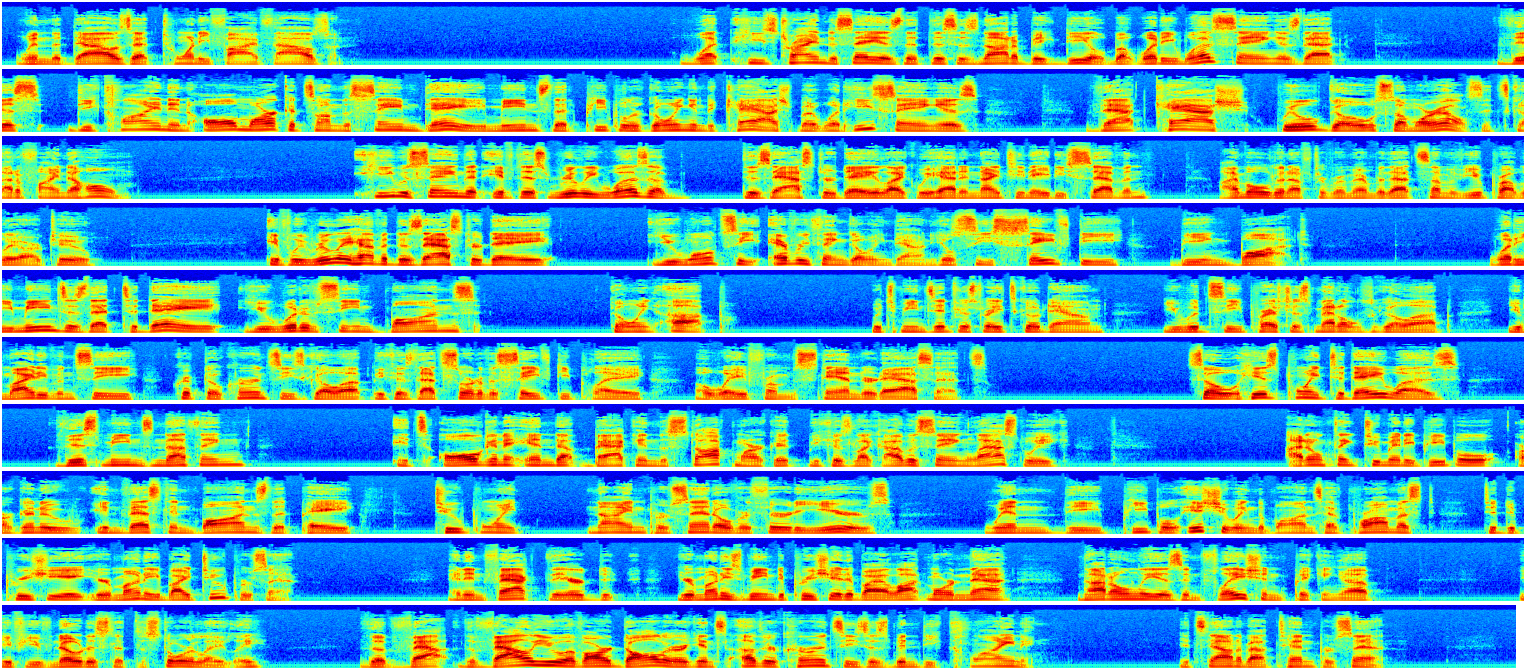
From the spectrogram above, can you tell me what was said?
when the Dow's at 25,000. What he's trying to say is that this is not a big deal, but what he was saying is that this decline in all markets on the same day means that people are going into cash, but what he's saying is that cash will go somewhere else. It's got to find a home. He was saying that if this really was a disaster day like we had in 1987. I'm old enough to remember that. Some of you probably are too. If we really have a disaster day, you won't see everything going down. You'll see safety being bought. What he means is that today you would have seen bonds going up, which means interest rates go down. You would see precious metals go up. You might even see cryptocurrencies go up because that's sort of a safety play away from standard assets. So his point today was this means nothing. It's all going to end up back in the stock market because, like I was saying last week, I don't think too many people are going to invest in bonds that pay 2.9% over 30 years when the people issuing the bonds have promised to depreciate your money by 2%. And in fact, de- your money's being depreciated by a lot more than that. Not only is inflation picking up, if you've noticed at the store lately, the va- the value of our dollar against other currencies has been declining. It's down about 10%.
